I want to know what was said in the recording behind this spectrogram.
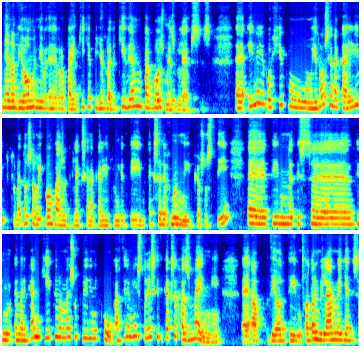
μια αναδυόμενη ευρωπαϊκή και πηγιοκρατική δύναμη παγκόσμιας βλέψης. Ε, είναι η εποχή που οι Ρώσοι ανακαλύπτουν, εντός εισαγωγικών βάζω τη λέξη ανακαλύπτουν, γιατί εξερευνούν οι πιο σωστοί, ε, την, της, ε, την Αμερικάνικη Ήπειρο μέσω του ειρηνικού. Αυτή είναι μια ιστορία σχετικά ξεχασμένη, ε, διότι όταν μιλάμε για, τις,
